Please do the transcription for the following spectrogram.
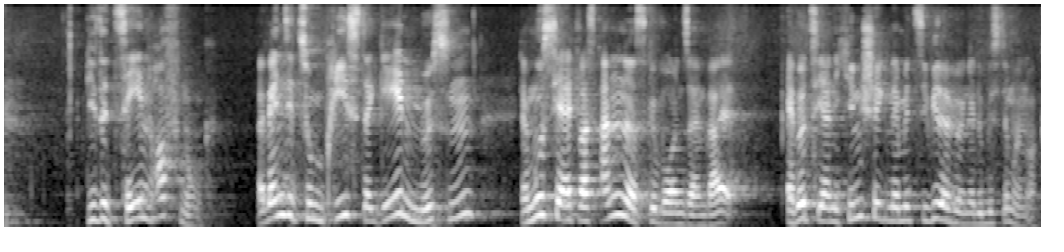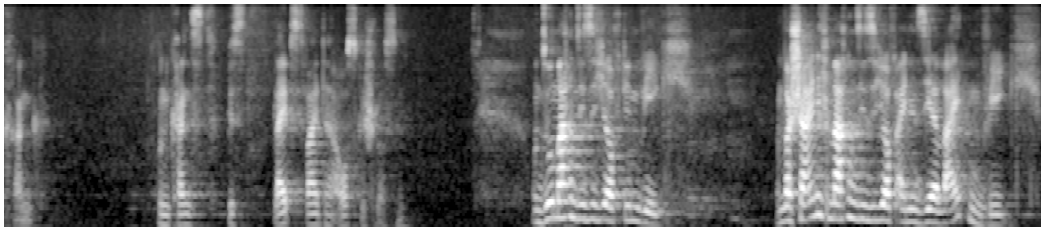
diese zehn Hoffnung. Weil wenn sie zum Priester gehen müssen, dann muss ja etwas anders geworden sein, weil er wird sie ja nicht hinschicken, damit sie wieder hören, ja, du bist immer noch krank und kannst, bist, bleibst weiter ausgeschlossen. Und so machen sie sich auf den Weg. Und wahrscheinlich machen sie sich auf einen sehr weiten Weg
